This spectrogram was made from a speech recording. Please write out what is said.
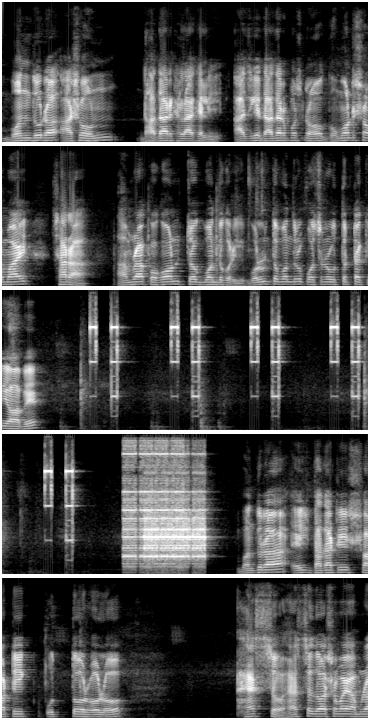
বন্ধুরা, আসুন দাদার খেলা খেলি। আজকে দাদার প্রশ্ন ঘুমানোর সময় ছাড়া আমরা কখন চোখ বন্ধ করি? বলুন তো বন্ধু প্রশ্নের উত্তরটা কী হবে? বন্ধুরা, এই ধাঁধাটির সঠিক উত্তর হলো হ্যাস্য হ্যাস্য দেওয়ার সময় আমরা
